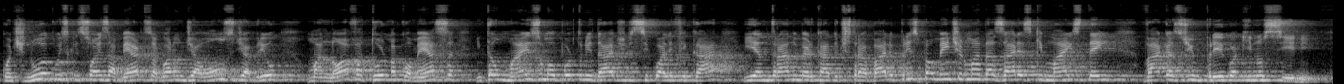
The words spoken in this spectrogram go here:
continua com inscrições abertas, agora no dia 11 de abril, uma nova turma começa, então mais uma oportunidade de se qualificar e entrar no mercado de trabalho, principalmente numa das áreas que mais tem vagas de emprego aqui no Cine.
